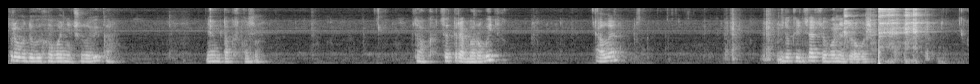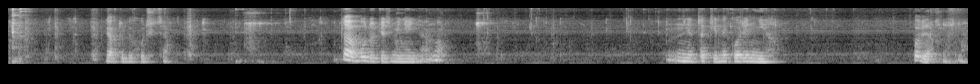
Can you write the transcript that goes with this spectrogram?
Приводу виховання чоловіка, я вам так скажу. Так, це треба робити, але до кінця цього не зробиш. Як тобі хочеться. Так, будуть змінення, ну не такі, не корінні. Поверхносно.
